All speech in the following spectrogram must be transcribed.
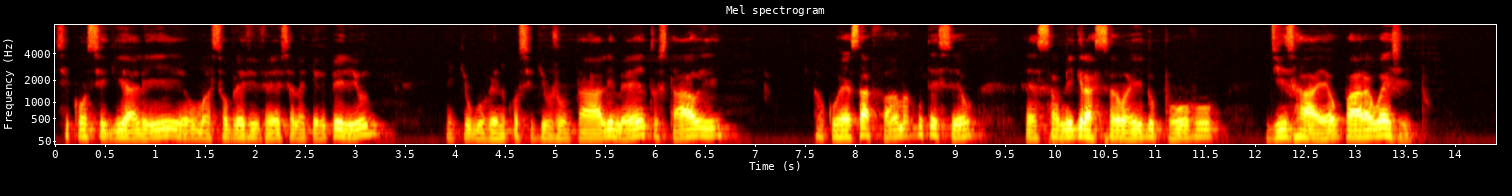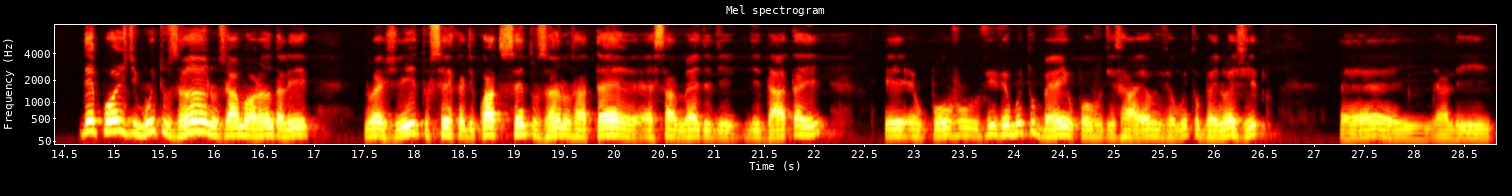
se conseguia ali uma sobrevivência naquele período, em que o governo conseguiu juntar alimentos tal, e ocorreu essa fama, aconteceu essa migração aí do povo de Israel para o Egito. Depois de muitos anos já morando ali no Egito, cerca de 400 anos até essa média de, de data aí, e, o povo viveu muito bem, o povo de Israel viveu muito bem no Egito, é, e ali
